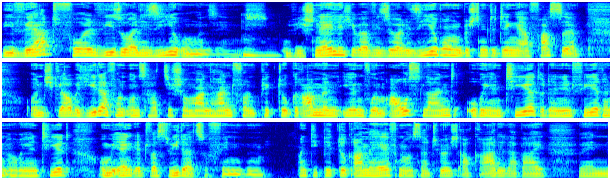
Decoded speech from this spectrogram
wie wertvoll Visualisierungen sind mhm. und wie schnell ich über Visualisierungen bestimmte Dinge erfasse. Und ich glaube, jeder von uns hat sich schon mal anhand von Piktogrammen irgendwo im Ausland orientiert oder in den Ferien orientiert, um irgendetwas wiederzufinden. Und die Piktogramme helfen uns natürlich auch gerade dabei, wenn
